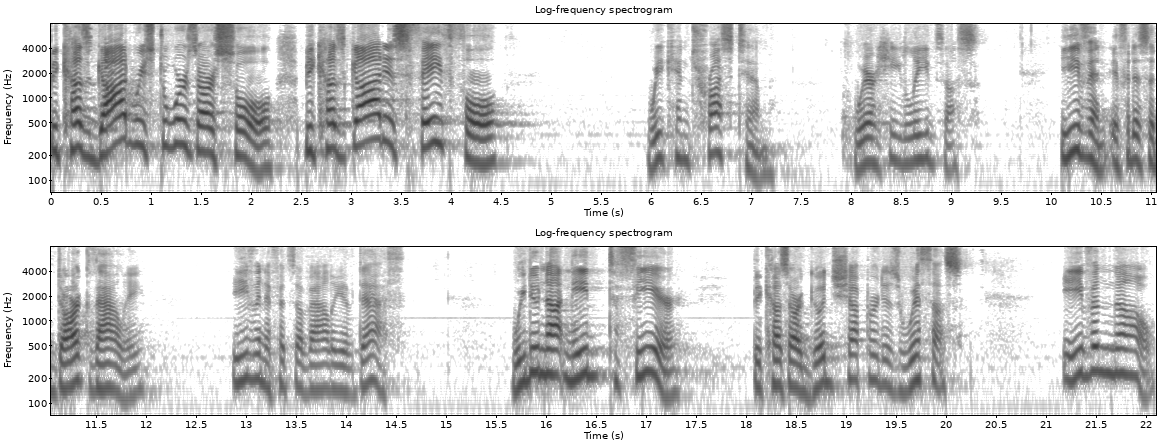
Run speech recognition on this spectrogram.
because God restores our soul, because God is faithful, we can trust Him where He leads us, even if it is a dark valley, even if it's a valley of death. We do not need to fear because our Good Shepherd is with us, even though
